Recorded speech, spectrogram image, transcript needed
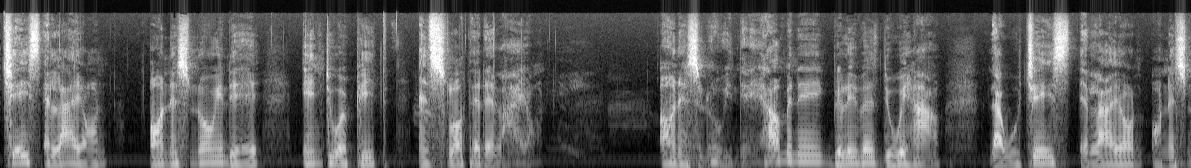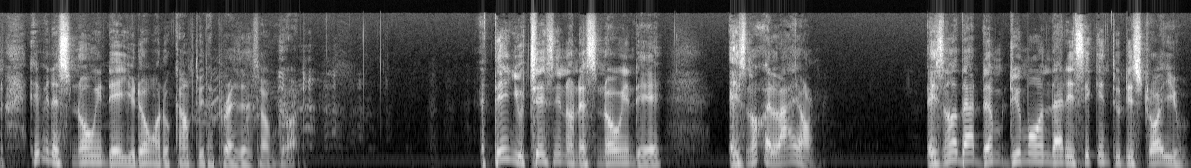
Chased a lion on a snowing day into a pit and slaughtered a lion on a snowing day. How many believers do we have that will chase a lion on a snow? Even a snowing day, you don't want to come to the presence of God. A thing you're chasing on a snowing day is not a lion. It's not that dem- demon that is seeking to destroy you.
